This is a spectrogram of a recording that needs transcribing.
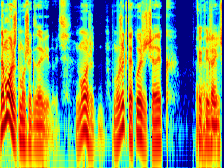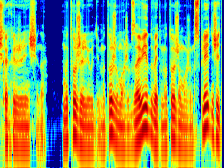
Да может мужик завидовать, может. Мужик такой же человек, Как э, и женщина. Как и женщина. Мы тоже люди, мы тоже можем завидовать, мы тоже можем сплетничать.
